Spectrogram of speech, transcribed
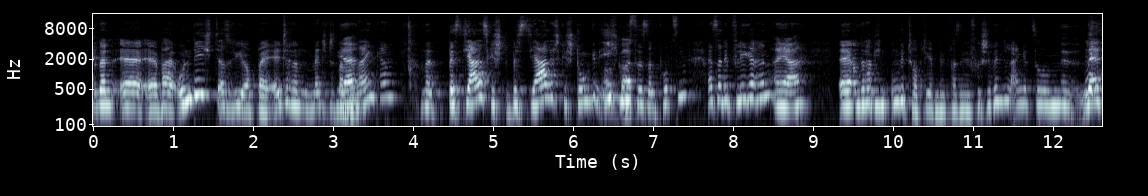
Und dann äh, war er undicht, also wie auch bei älteren Menschen das Ja. manchmal sein kann. Und hat bestialisch, gest- bestialisch gestunken. ich Oh Gott. musste es dann putzen als seine Pflegerin. Ah ja, Äh, und dann habe ich ihn umgetopft. Ich habe mir quasi eine frische Windel angezogen, nett,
